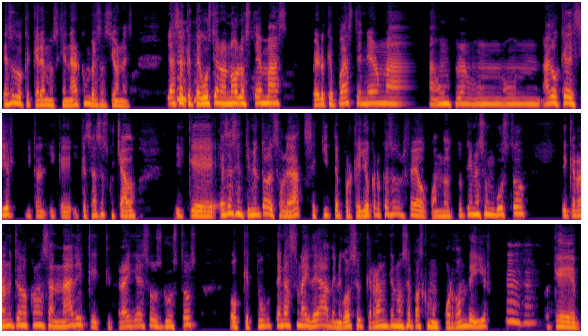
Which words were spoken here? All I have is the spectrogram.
eso es lo que queremos, generar conversaciones. Ya sea que te gusten o no los temas, pero que puedas tener una, un, un, algo que decir y que, y, que, y que seas escuchado y que ese sentimiento de soledad se quite, porque yo creo que eso es feo, cuando tú tienes un gusto y que realmente no conoces a nadie que, que traiga esos gustos o que tú tengas una idea de negocio y que realmente no sepas como por dónde ir, porque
